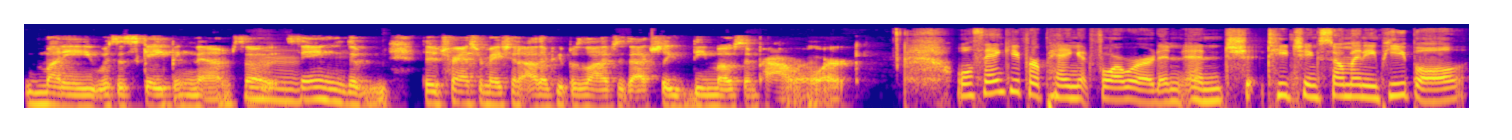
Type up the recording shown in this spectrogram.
money was escaping them. So mm. seeing the the transformation of other people's lives is actually the most empowering work. Well, thank you for paying it forward and and sh- teaching so many people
